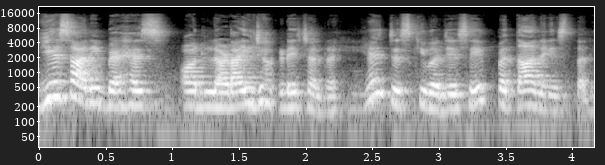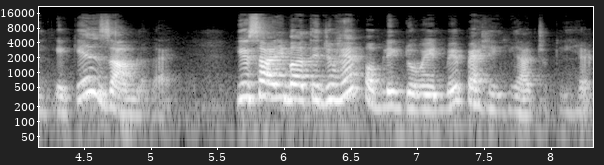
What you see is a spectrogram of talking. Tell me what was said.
ये सारी बहस और लड़ाई झगड़े चल रही हैं, जिसकी वजह से पिता ने इस तरीके के इल्ज़ाम लगाए। ये सारी बातें जो है पब्लिक डोमेन में पहले ही आ चुकी हैं।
